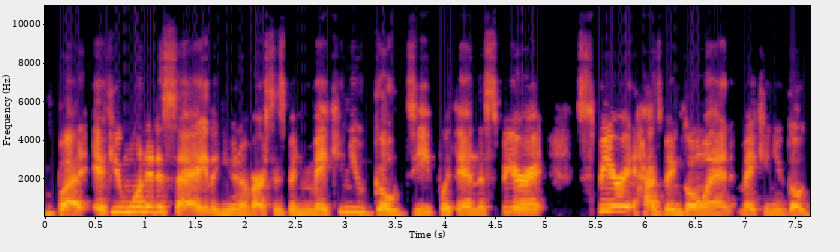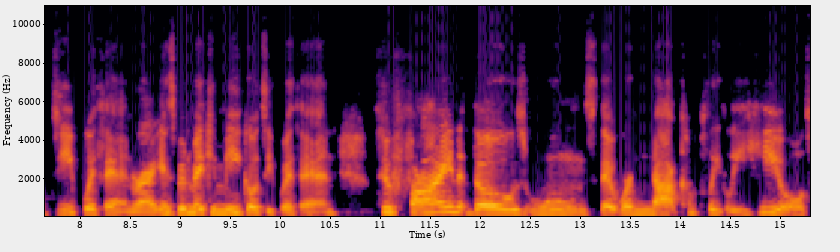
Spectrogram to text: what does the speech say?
but if you wanted to say the universe has been making you go deep within the spirit, spirit has been going, making you go deep within, right? It's been making me go deep within to find those wounds that were not completely healed.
